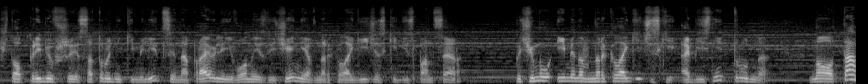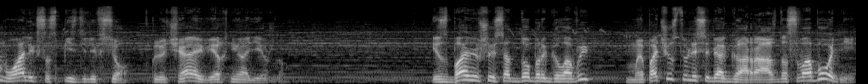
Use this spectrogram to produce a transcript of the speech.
что прибывшие сотрудники милиции направили его на излечение в наркологический диспансер. Почему именно в наркологический, объяснить трудно, но там у Алекса спиздили все, включая верхнюю одежду. Избавившись от доброй головы, мы почувствовали себя гораздо свободней.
